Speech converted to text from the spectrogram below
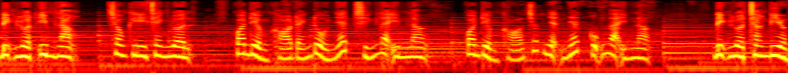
Định luật im lặng, trong khi tranh luận, quan điểm khó đánh đổi nhất chính là im lặng, quan điểm khó chấp nhận nhất cũng là im lặng. Định luật trang điểm,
